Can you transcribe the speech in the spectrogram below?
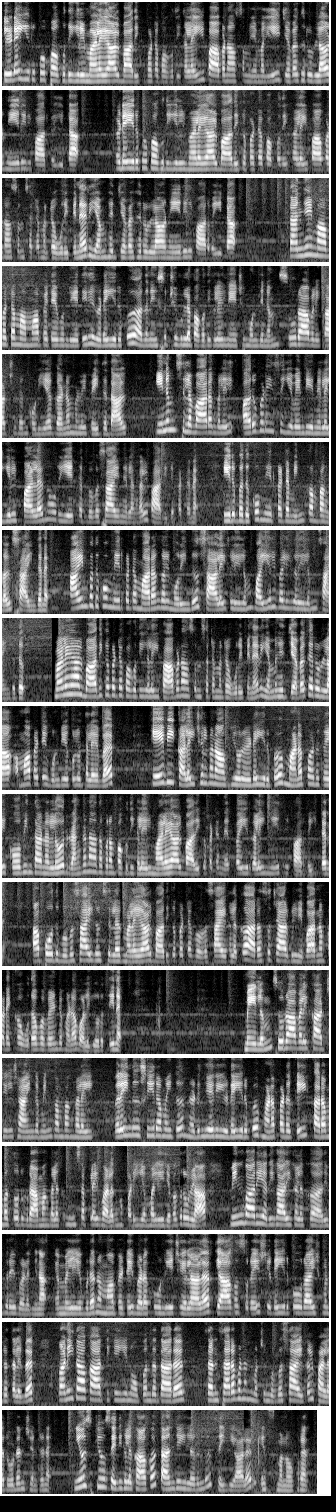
இடையிருப்பு பகுதியில் மழையால் பாதிக்கப்பட்ட பகுதிகளை பாபநாசம் எம்எல்ஏ ஜவஹருல்லா நேரில் பார்வையிட்டார். இடையிருப்பு பகுதியில் மழையால் பாதிக்கப்பட்ட பகுதிகளை பாபநாசம் சட்டமன்ற உறுப்பினர் எம். ஹெச். ஜவஹருல்லா நேரில் பார்வையிட்டார். தஞ்சை மாவட்டம் அம்மாப்பேட்டை ஒன்றியத்தில் இடையிருப்பு அதனை சுற்றியுள்ள பகுதிகளில் நேற்று முன்தினம் சூறாவளி காற்றுடன் கூடிய கனமழை பெய்ததால் இன்னும் சில வாரங்களில் அறுவடை செய்ய வேண்டிய நிலையில் பல நூறு ஏக்கர் விவசாய நிலங்கள் பாதிக்கப்பட்டன. இருபதுக்கும் மேற்பட்ட மின்கம்பங்கள் சாய்ந்தன. ஐம்பதுக்கும் மேற்பட்ட மரங்கள் முறிந்து சாலைகளிலும் வயல்வெளிகளிலும் சாய்ந்தது. மழையால் பாதிக்கப்பட்ட பகுதிகளை பாபநாசம் சட்டமன்ற உறுப்பினர் எம். ஹெச் ஜவஹருல்லா அம்மாபேட்டை ஒன்றிய குழு தலைவர் கே வி கலைச்செல்வன் ஆகியோர் இடையிருப்பு மணப்படுகை கோவிந்தாநல்லூர் ரங்கநாதபுரம் பகுதிகளில் மழையால் பாதிக்கப்பட்ட நெற்பயிர்களை நேரில் பார்வையிட்டனர். அப்போது விவசாயிகள் சிலர் மழையால் பாதிக்கப்பட்ட விவசாயிகளுக்கு அரசு சார்பில் நிவாரணம் கிடைக்க உதவ வேண்டும் என வலியுறுத்தினர். மேலும் சூறாவளி காற்றில் சாய்ந்த மின்கம்பங்களை விரைந்து சீரமைத்து நெடுஞ்சேரி இடையிருப்பு மணப்படுக்கை கரம்பத்தூர் கிராமங்களுக்கு மின் சப்ளை வழங்கும்படி எம்எல்ஏ ஜவஹருல்லா மின்வாரி அதிகாரிகளுக்கு அறிவுரை வழங்கினார். எம்எல்ஏவுடன் அம்மாப்பேட்டை வடக்கு ஒன்றிய செயலாளர் தியாக சுரேஷ் இடையிருப்பு ஊராட்சி மன்ற தலைவர் வனிதா கார்த்திகேயன் ஒப்பந்ததாரர் சன் சரவணன் மற்றும் விவசாயிகள் பலருடன் சென்றனர். நியூஸ் கியூ செய்திகளுக்காக தஞ்சையிலிருந்து செய்தியாளர் எஸ் மனோகரன்.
